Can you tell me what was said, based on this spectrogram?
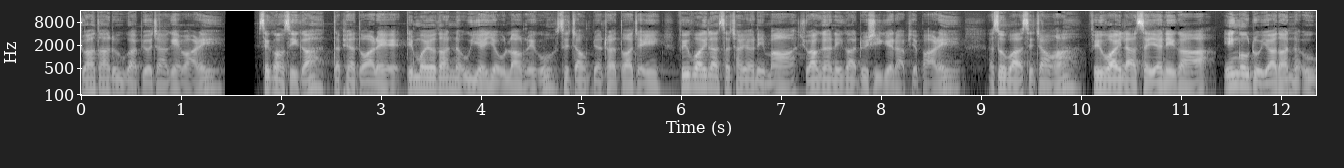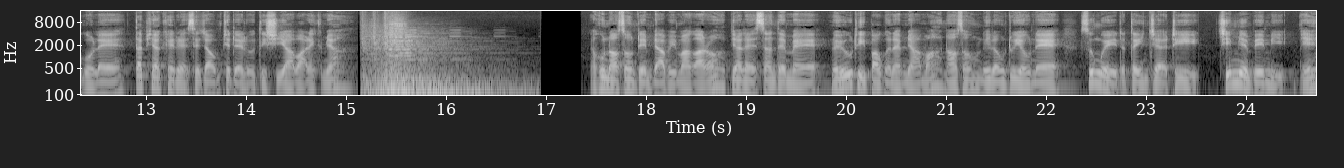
ရွာသားတို့ကပြောကြားခဲ့ပါတယ်စစ်ကောင်စီကတပ်ဖြတ်သွားတဲ့တင်မော်ယောသား2ဦးရဲ့ရုပ်အလောင်းတွေကိုစစ်ကြောင်းပြန်ထွက်သွားချိန်ဖေဖော်ဝါရီလ16ရက်နေ့မှာရွာကန်တွေကတွေ့ရှိခဲ့တာဖြစ်ပါတယ်။အဆိုပါစစ်ကြောင်းဟာဖေဖော်ဝါရီလ10ရက်နေ့ကအင်းငုတ်တို့ရွာသား2ဦးကိုလည်းတပ်ဖြတ်ခဲ့တဲ့စစ်ကြောင်းဖြစ်တယ်လို့သိရှိရပါတယ်ခင်ဗျာ။ အခုနောက်ဆုံးတင်ပြပေးမှာကတော့ပြန်လည်စမ်းသစ်မဲ့ຫນွေဥတီပေါက်ကနန်းများမှာနောက်ဆုံးလေးလုံးတူယုံနဲ့စုငွေတသိန်းကျပ်အထိချီးမြှင့်ပေးမိအပြင်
